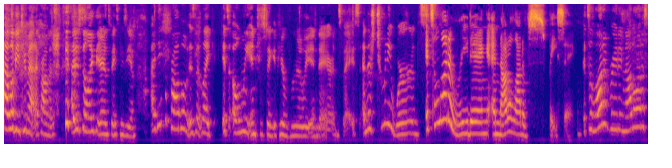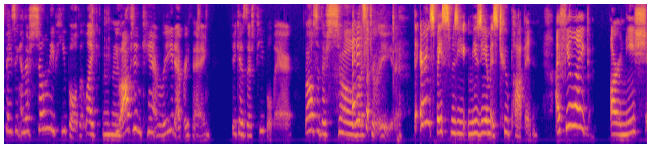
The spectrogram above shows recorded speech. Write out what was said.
I love you too, Matt. I promise. I just don't like the Air and Space Museum. I think the problem is that like it's only interesting if you're really into air and space, and there's too many words. It's a lot of reading and not a lot of spacing. it's a lot of reading, not a lot of spacing, and there's so many people that like Mhm. you often can't read everything because there's people there. But also, there's so And much to read. the Air and Space Muse- Museum is too poppin'. I feel like our niche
